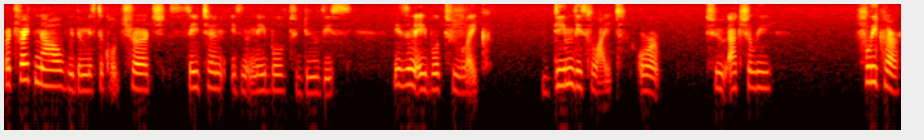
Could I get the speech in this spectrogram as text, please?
But right now with the mystical church, Satan is unable to do this. He's unable to like dim this light or to actually flicker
